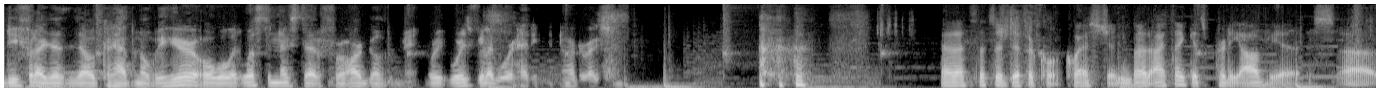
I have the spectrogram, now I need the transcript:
do you feel like that, that could happen over here, or what, what's the next step for our government? Where, where do you feel like we're heading in our direction? Uh, that's that's a difficult question, but I think it's pretty obvious. Uh,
